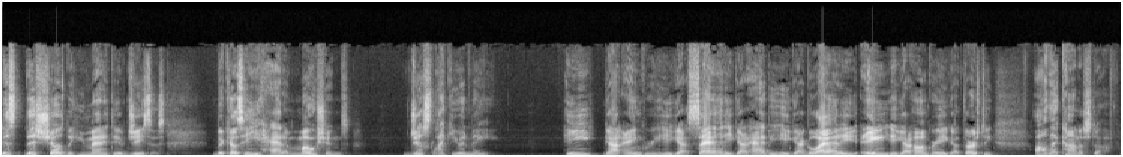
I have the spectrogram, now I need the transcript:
this this shows the humanity of Jesus, because he had emotions just like you and me. He got angry, he got sad, he got happy, he got glad, he ate, he got hungry, he got thirsty, all that kind of stuff.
